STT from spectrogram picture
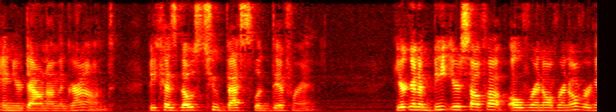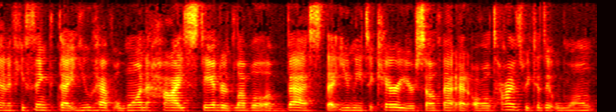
and you're down on the ground. Because those two bests look different. You're going to beat yourself up over and over and over again if you think that you have one high standard level of best that you need to carry yourself at at all times because it won't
